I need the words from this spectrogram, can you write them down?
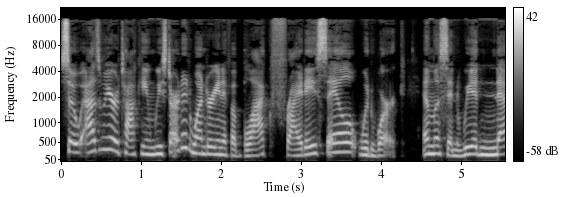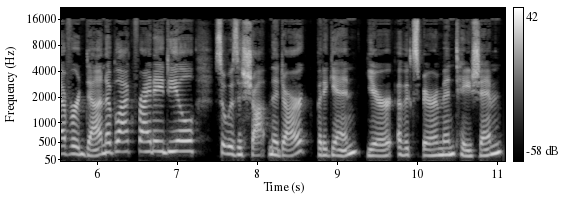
So as we were talking, we started wondering if a Black Friday sale would work. And listen, we had never done a Black Friday deal. So it was a shot in the dark, but again, year of experimentation.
